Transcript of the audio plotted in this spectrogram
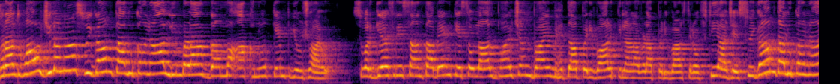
થરાદ વાવ જિલ્લાના સુઈગામ તાલુકાના લીંબડા ગામમાં આંખનો કેમ્પ યોજાયો. સ્વર્ગીય શ્રી શાંતાબેન કેશવલાલ, ભાઈચંદભાઈ મહેતા પરિવાર, કિલાણાવાડા પરિવાર તરફથી આજે સુઈગામ તાલુકાના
